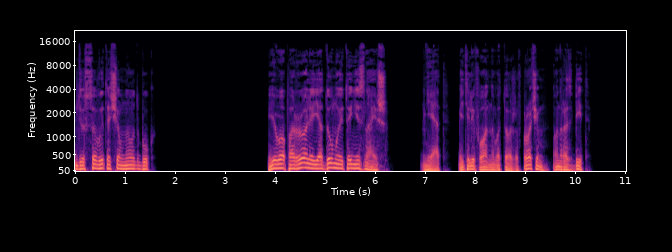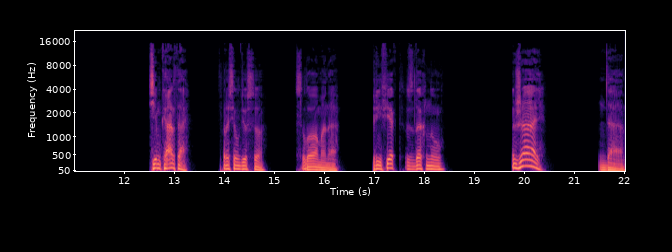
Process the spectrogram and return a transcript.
Дюссо вытащил ноутбук. «Его пароля, я думаю, ты не знаешь». «Нет, и телефонного тоже. Впрочем, он разбит». «Сим-карта?» — спросил Дюссо. «Сломано». Префект вздохнул. «Жаль». «Да».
